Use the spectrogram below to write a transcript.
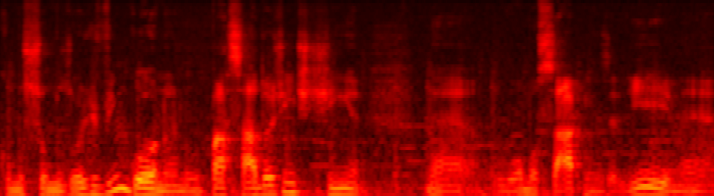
como somos hoje vingou, né? No passado a gente tinha né, o Homo sapiens ali, né?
